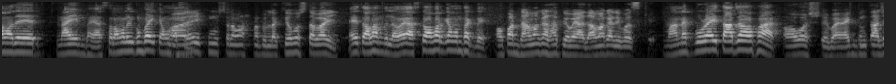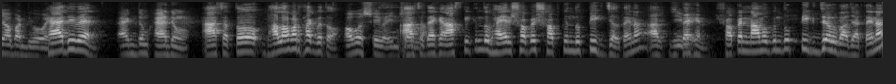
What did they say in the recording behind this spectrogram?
আমাদের নাইম ভাই। আসসালামু আলাইকুম ভাই কেমন আছেন? ওয়ালাইকুম আসসালাম রাহমাতুল্লাহ। কি অবস্থা ভাই? এই তো আলহামদুলিল্লাহ ভাই আজকে অফার কেমন থাকবে? অফার ধামাকা থাকবে ভাই ধামাকা দিব আজকে। মানে পুরাই তাজা অফার অবশ্যই ভাই একদম তাজা অফার দিব ভাই। হ্যাঁ দিবেন। একদম খায়া দেবো। আচ্ছা তো ভালো অফার থাকবে তো? অবশ্যই ভাই আচ্ছা দেখেন আজকে কিন্তু ভাইয়ের শপের সব কিন্তু পিকজেল তাই না? আর দেখেন শপের নামও কিন্তু পিকজেল বাজার তাই না?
